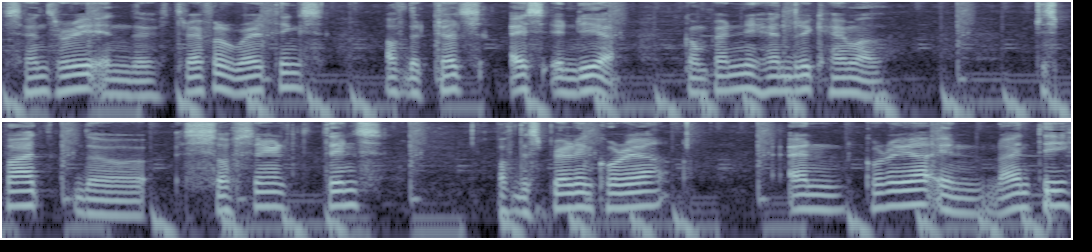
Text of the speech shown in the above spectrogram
century in the travel writings of the Dutch East India Company Hendrik Hamel. Despite the certainties of the spelling Corea and Korea in 19th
